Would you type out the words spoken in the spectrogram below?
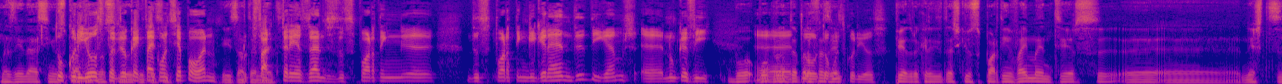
Mas ainda assim, estou curioso para ver o que é que vai acontecer para o ano. Exatamente. Porque, de facto, três anos de Sporting, uh, de Sporting grande, digamos, uh, nunca vi. Boa, boa pergunta uh, para Estou muito curioso. Pedro, acreditas que o Sporting vai manter-se neste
